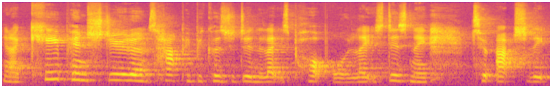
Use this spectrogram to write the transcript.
you know, keeping students happy because you're doing the latest pop or latest Disney to actually,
